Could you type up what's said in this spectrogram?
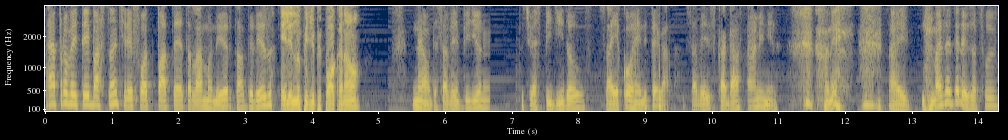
Aí aproveitei bastante, tirei foto pateta lá, maneiro, tá, beleza? Ele não pediu pipoca, não? Não, dessa vez não pediu, não. Se eu tivesse pedido, eu saía correndo e pegava. Dessa vez cagava pra menina. Né? aí, mas aí beleza, fui,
